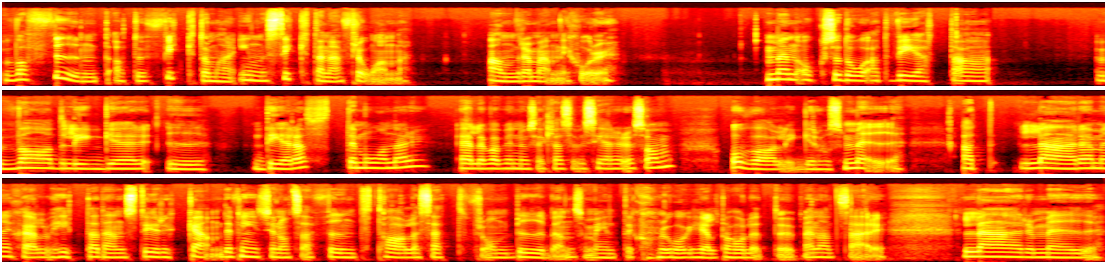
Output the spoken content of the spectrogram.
vad fint att du fick de här insikterna från andra människor. Men också då att veta vad ligger i deras demoner, eller vad vi nu ska klassificera det som, och vad ligger hos mig? Att lära mig själv hitta den styrkan. Det finns ju något så fint talesätt från Bibeln som jag inte kommer ihåg helt och hållet men att så här, lär mig...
